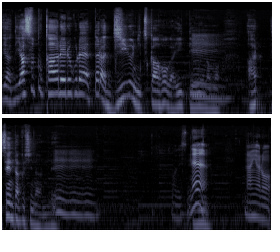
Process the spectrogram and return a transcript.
ういや安く買われるぐらいやったら自由に使う方がいいっていうのもある選択肢なんで、そうですね、なんやろ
